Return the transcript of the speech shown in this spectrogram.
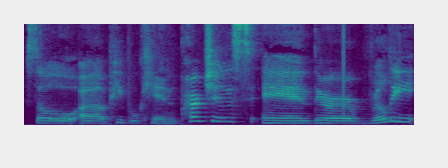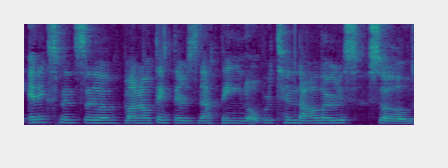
so uh, people can purchase. And they're really inexpensive. I don't think there's nothing over ten dollars, so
